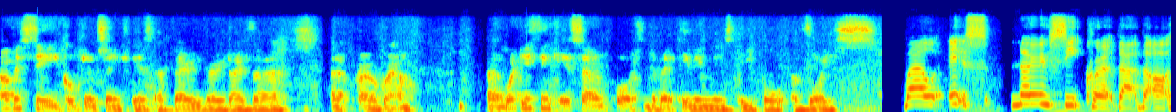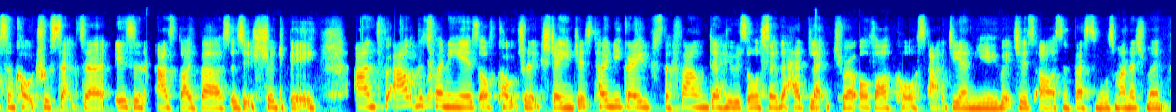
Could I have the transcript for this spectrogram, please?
obviously, Cultural Exchange is a very, very diverse uh, program. Uh, what do you think is so important about giving these people a voice? Well, it's no secret that the arts and cultural sector isn't as diverse as it should be. And throughout the 20 years of cultural exchanges, Tony Graves, the founder, who is also the head lecturer of our course at DMU, which is Arts and Festivals Management,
